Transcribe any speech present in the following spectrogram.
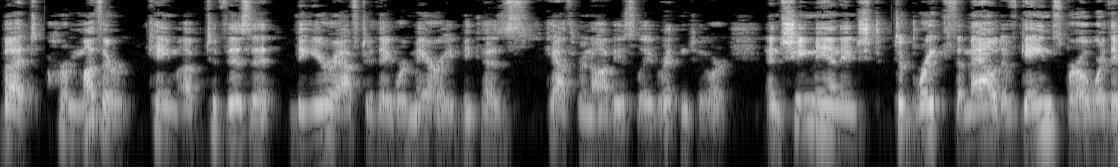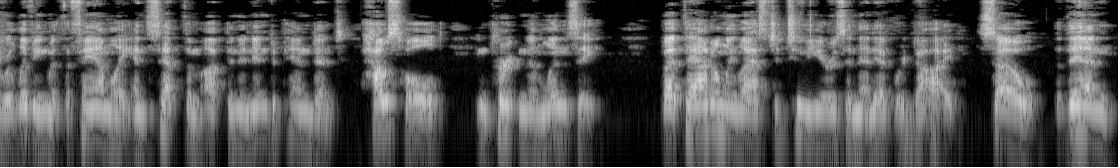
But her mother came up to visit the year after they were married because Catherine obviously had written to her. And she managed to break them out of Gainsborough, where they were living with the family, and set them up in an independent household in Kirton in Lindsey. But that only lasted two years, and then Edward died. So then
